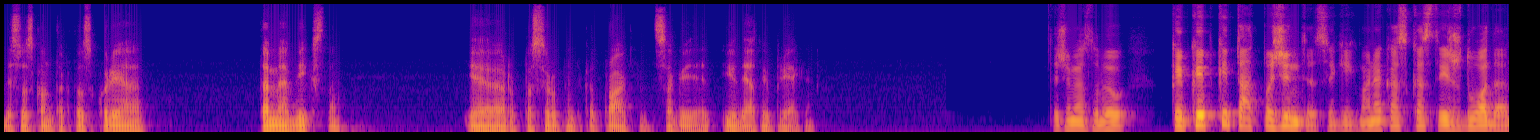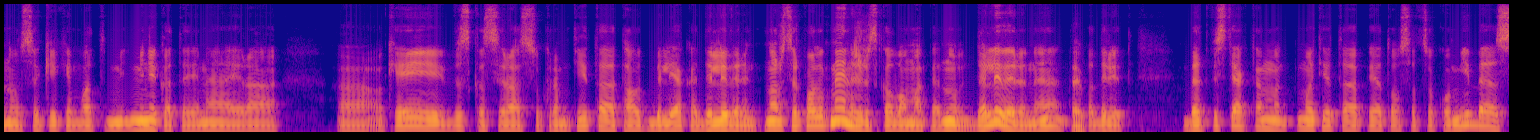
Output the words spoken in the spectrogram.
visus kontaktus, kurie tame vyksta ir pasirūpinti, kad projektai tiesiog judėtų į priekį. Tai čia mes labiau, kaip, kaip, kaip tą atpažinti, sakykime, ne kas, kas tai išduoda, nu, sakykime, mini, kad tai ne, yra, uh, ok, viskas yra sukramtyta, tau belieka deliverint. Nors ir produkt manageris kalbam apie, nu, delivery, ne, Taip. padaryti bet vis tiek ten matyta apie tos atsakomybės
